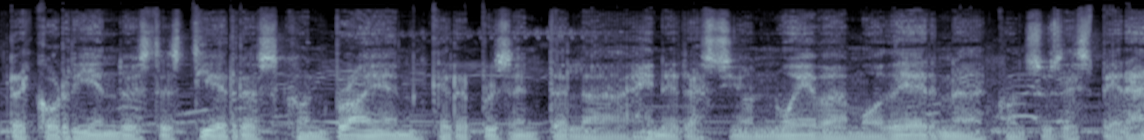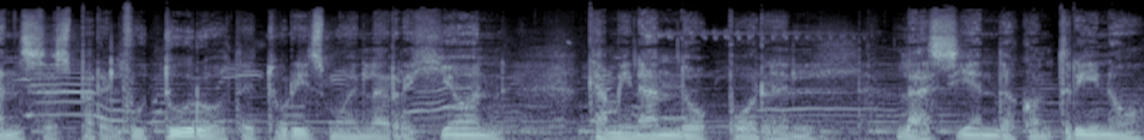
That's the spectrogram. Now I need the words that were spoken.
recorriendo estas tierras con Brian, que representa la generación nueva, moderna, con sus esperanzas para el futuro de turismo en la región, caminando por la hacienda con Trino,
